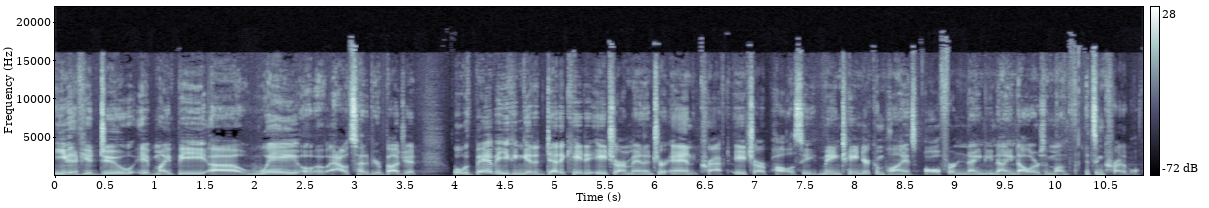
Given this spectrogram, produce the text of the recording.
Even if you do, it might be uh, way outside of your budget. Well, with Bambee, you can get a dedicated HR manager and craft HR policy, maintain your compliance, all for $99 a month. It's incredible.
